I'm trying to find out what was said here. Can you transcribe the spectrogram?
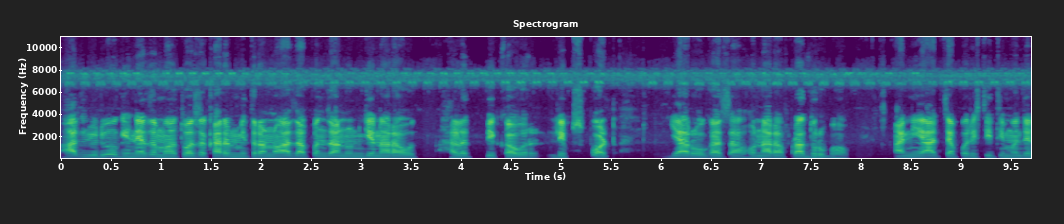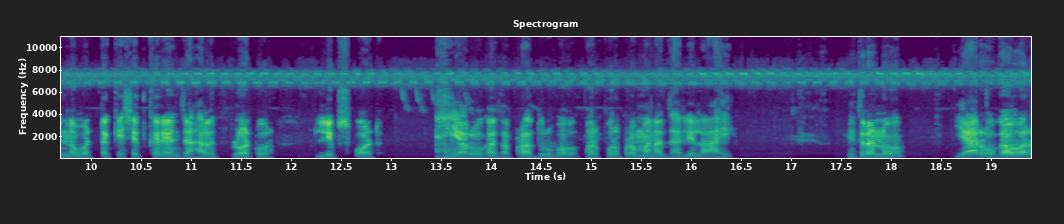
आज व्हिडिओ घेण्याचं महत्त्वाचं कारण मित्रांनो आज आपण जाणून घेणार आहोत हळद पिकावर लिपस्पॉट या रोगाचा होणारा प्रादुर्भाव. आणि आजच्या परिस्थितीमध्ये नव्वद टक्के शेतकऱ्यांच्या हळद प्लॉटवर लिपस्पॉट या रोगाचा प्रादुर्भाव भरपूर प्रमाणात झालेला आहे. मित्रांनो या रोगावर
